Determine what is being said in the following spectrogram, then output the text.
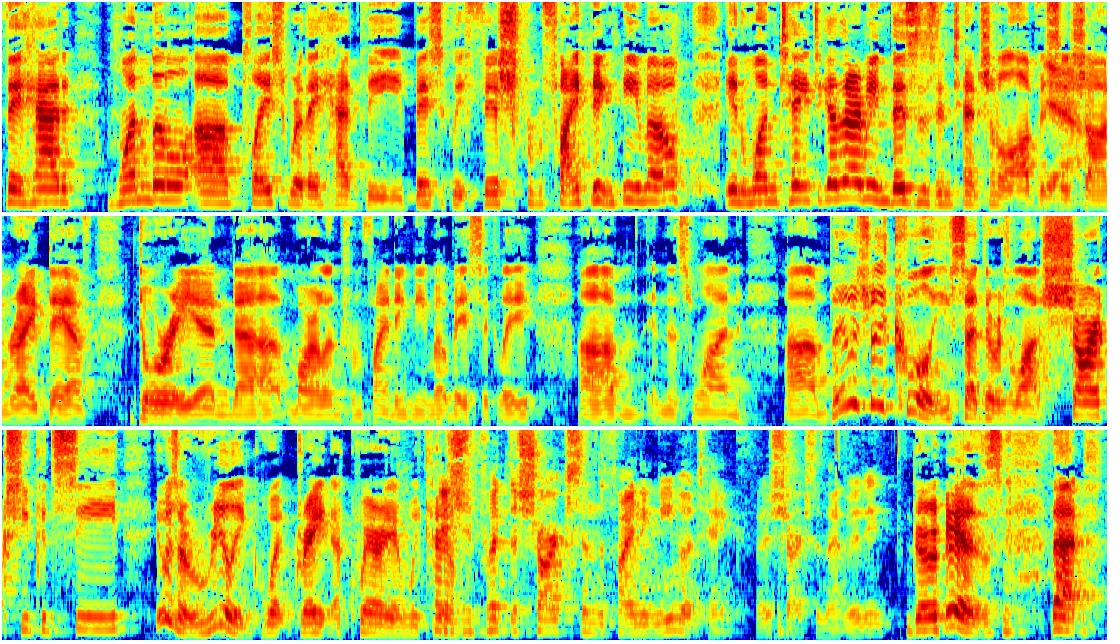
They had one little uh, place where they had the basically fish from Finding Nemo in one tank together. I mean, this is intentional, obviously, Yeah. Sean, right? They have Dory and uh, Marlin from Finding Nemo basically um, in this one. Um, but it was really cool. You said there was a lot of sharks you could see. It was a really great aquarium. We kind They of should put the sharks in the Finding Nemo tank. There's sharks in that movie. there is that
